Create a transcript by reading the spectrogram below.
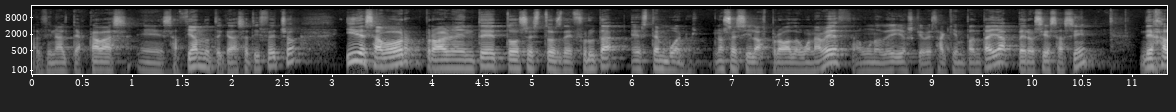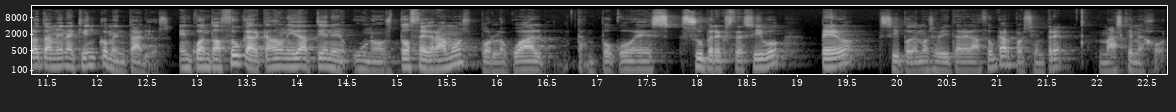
al final te acabas eh, saciando, te quedas satisfecho y de sabor probablemente todos estos de fruta estén buenos. No sé si lo has probado alguna vez, alguno de ellos que ves aquí en pantalla, pero si es así, déjalo también aquí en comentarios. En cuanto a azúcar, cada unidad tiene unos 12 gramos, por lo cual tampoco es súper excesivo, pero si podemos evitar el azúcar, pues siempre más que mejor.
